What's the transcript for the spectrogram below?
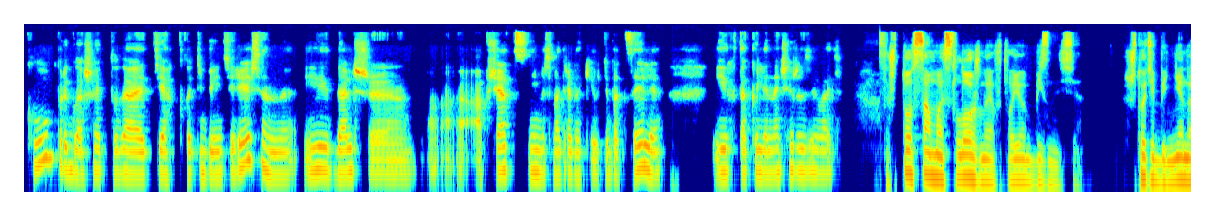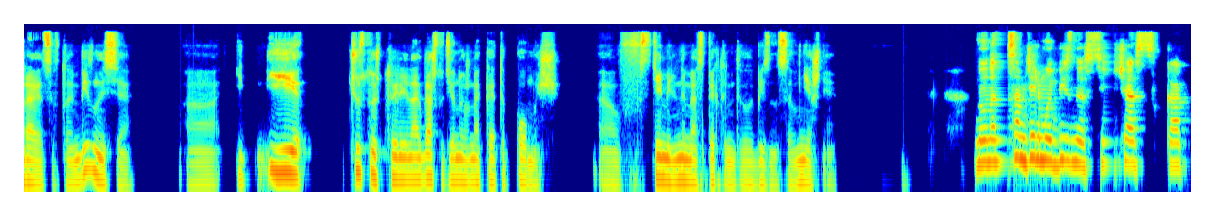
клуб, приглашать туда тех, кто тебе интересен, и дальше а, общаться с ними, смотря какие у тебя цели, и их так или иначе развивать. Что самое сложное в твоем бизнесе? Что тебе не нравится в твоем бизнесе? А, и, и чувствуешь ты ли иногда, что тебе нужна какая-то помощь э, с теми или иными аспектами твоего бизнеса внешне? Ну, на самом деле, мой бизнес сейчас как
